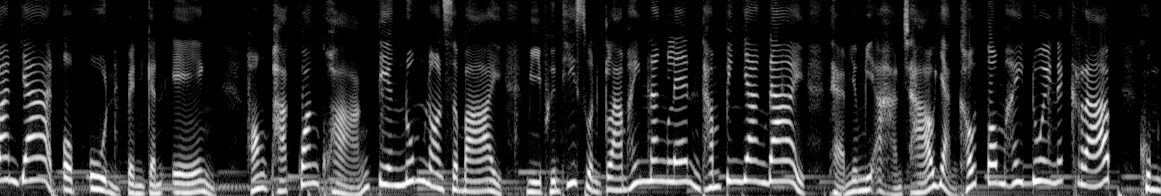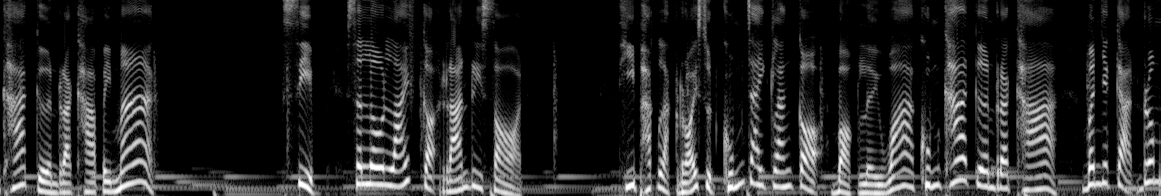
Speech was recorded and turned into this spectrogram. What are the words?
บ้านญาติ อบอุ่นเป็นกันเอง ห้องพักกว้างขวาง เตียงนุ่มนอนสบาย มีพื้นที่ส่วนกลางให้นั่งเล่นทำปิ้งย่างได้ แถมยังมีอาหารเช้าอย่างข้าวต้มให้ด้วยนะครับ คุ้มค่าเกินราคาไปมาก 10. Slow Life เกาะร้านรีสอร์ท ที่พักหลักร้อยสุดคุ้มใจกลางเกาะ บอกเลยว่าคุ้มค่าเกินราคา บรรยากาศร่ม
